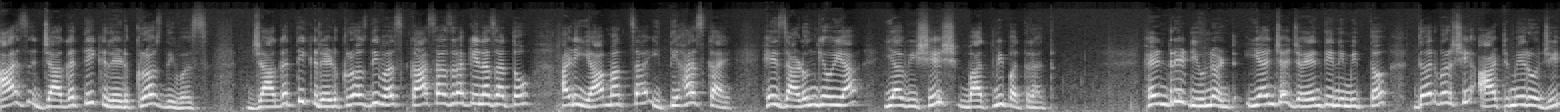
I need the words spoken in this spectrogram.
आज जागतिक रेडक्रॉस दिवस. जागतिक रेडक्रॉस दिवस का साजरा केला जातो आणि यामागचा इतिहास काय हे जाणून घेऊया या विशेष बातमीपत्रात. हेनरी ड्युनंट यांच्या जयंतीनिमित्त दरवर्षी आठ मे रोजी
